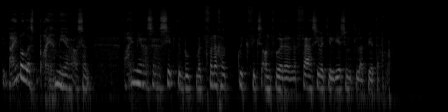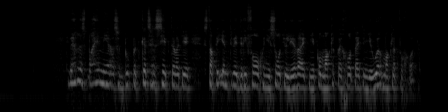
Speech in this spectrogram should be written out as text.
die Bybel is baie meer as 'n baie meer as 'n resepteboek met vinnige quick fix antwoorde en 'n versie wat jy lees om dit laat beter voel. Die Bybel is baie meer as 'n boek met kitsresepte wat jy stappe 1 2 3 volg en jy sort jou lewe uit en jy kom maklik by God uit en jy hoor maklik vir God.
